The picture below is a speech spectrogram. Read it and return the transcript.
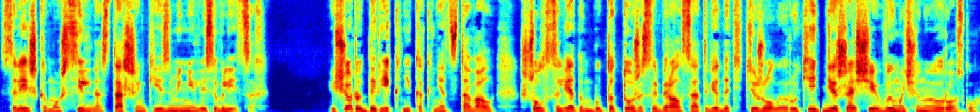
Слишком уж сильно старшенькие изменились в лицах. Еще Родерик никак не отставал, шел следом, будто тоже собирался отведать тяжелые руки, держащие вымоченную розгу.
